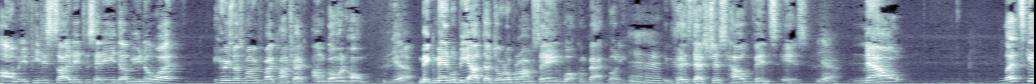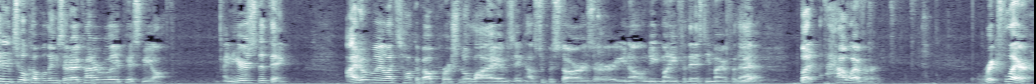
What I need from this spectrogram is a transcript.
um, if he decided to say to AEW, you know what? Here's what's money for my contract. I'm going home. yeah. McMahon would be out that door, open arms, saying, "Welcome back, buddy," Mhm. because that's just how Vince is. Yeah. Now, let's get into a couple things that I kind of really pissed me off. And here's the thing. I don't really like to talk about personal lives and how superstars are, you know, need money for this, need money for that. Yeah. But, however, Ric Flair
